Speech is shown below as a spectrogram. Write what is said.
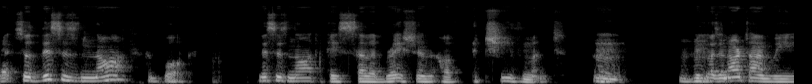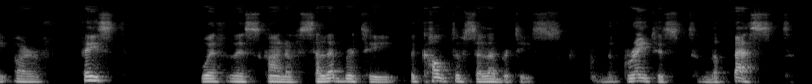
Right? So this is not a book. This is not a celebration of achievement. right? Mm. Mhm. Because in our time, we are faced with this kind of celebrity, the cult of celebrities, the greatest, the best.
